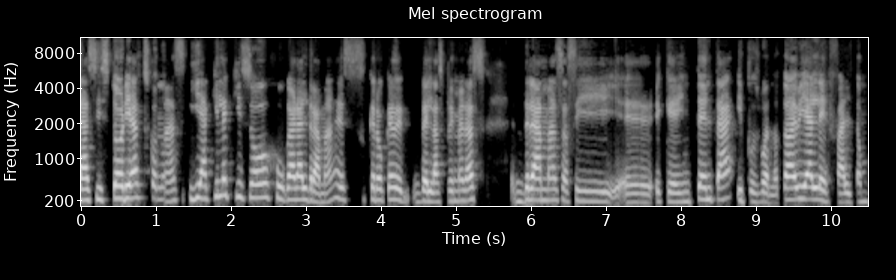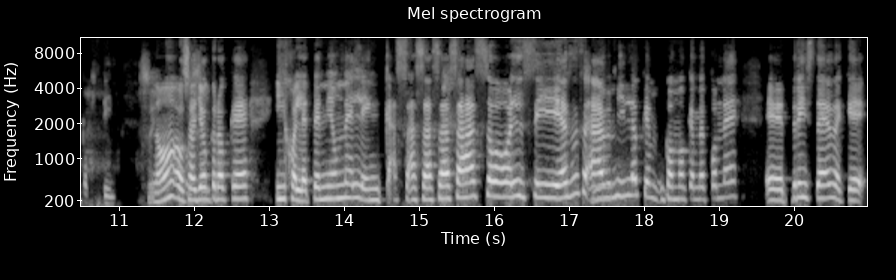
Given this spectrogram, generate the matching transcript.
las historias con más, y aquí le quiso jugar al drama, es creo que de, las primeras dramas así eh, que intenta, y pues bueno, todavía le falta un poquitín. ¿No? O pues sea, yo creo que, híjole, tenía un elenca, sol, sí, eso es a mí lo que como que me pone eh, triste de que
